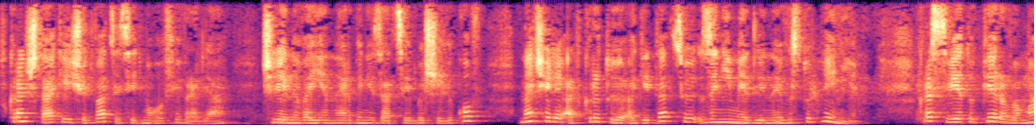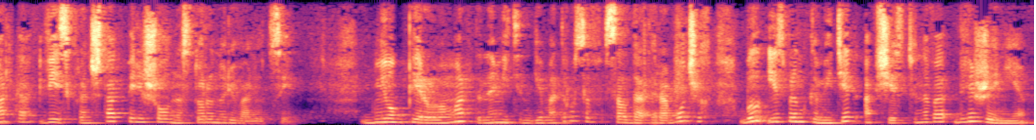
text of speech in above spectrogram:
В Кронштадте еще 27 февраля члены военной организации большевиков начали открытую агитацию за немедленное выступление. К рассвету 1 марта весь Кронштадт перешел на сторону революции. Днем 1 марта на митинге матросов, солдат и рабочих был избран Комитет общественного движения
